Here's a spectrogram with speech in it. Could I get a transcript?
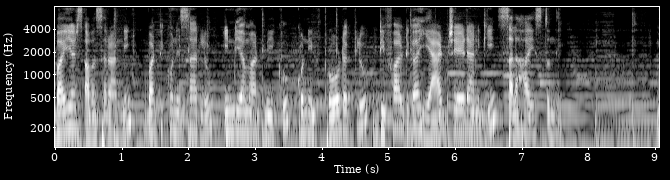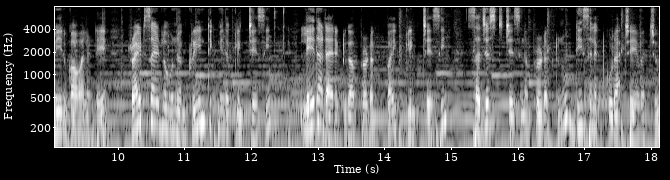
బయ్యర్స్ అవసరాన్ని బట్టి కొన్నిసార్లు ఇండియా మార్ట్ మీకు కొన్ని ప్రోడక్ట్లు డిఫాల్ట్గా యాడ్ చేయడానికి సలహా ఇస్తుంది. మీరు కావాలంటే రైట్ సైడ్లో ఉన్న గ్రీన్ టిక్ మీద క్లిక్ చేసి లేదా డైరెక్ట్గా ప్రోడక్ట్పై క్లిక్ చేసి సజెస్ట్ చేసిన ప్రోడక్ట్ను డీసెలెక్ట్ కూడా చేయవచ్చు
